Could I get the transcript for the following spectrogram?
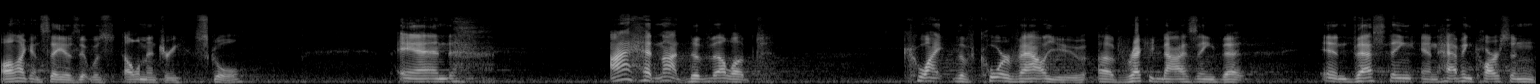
All I can say is it was elementary school. And I had not developed quite the core value of recognizing that investing and having Carson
